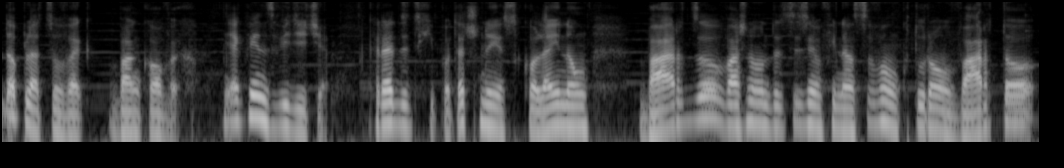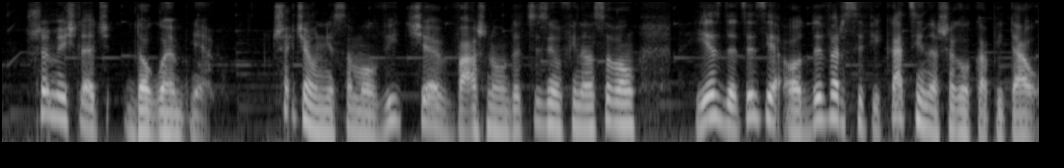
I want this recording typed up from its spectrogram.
do placówek bankowych. Jak więc widzicie, kredyt hipoteczny jest kolejną bardzo ważną decyzją finansową, którą warto przemyśleć dogłębnie. Trzecią niesamowicie ważną decyzją finansową jest decyzja o dywersyfikacji naszego kapitału.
